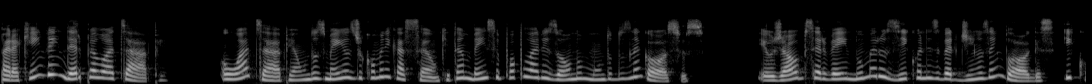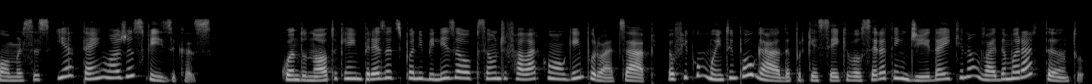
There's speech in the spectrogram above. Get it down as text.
Para quem vender pelo WhatsApp? O WhatsApp é um dos meios de comunicação que também se popularizou no mundo dos negócios. Eu já observei inúmeros ícones verdinhos em blogs, e-commerces e até em lojas físicas. Quando noto que a empresa disponibiliza a opção de falar com alguém por WhatsApp, eu fico muito empolgada, porque sei que vou ser atendida e que não vai demorar tanto.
